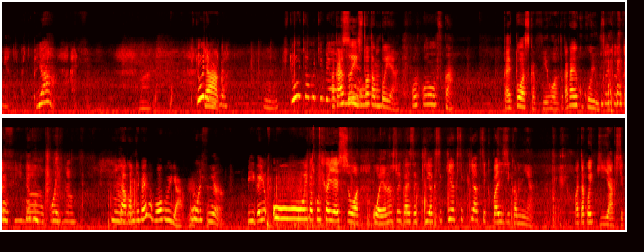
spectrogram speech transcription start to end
Нет. Я. Что Так. там у тебя? Что там у тебя? Покажи, что там было. Кукушка. Картошка, фиго. Какая кукуруза? Какая кофе, да, Ой. вкусно. Так, он теперь попробую я. Вкусно. Бегаю. Ой, какой хорошо. Ой, я настойкается кексик, кексик, кексик. Ползи ко мне. Вот такой кексик.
